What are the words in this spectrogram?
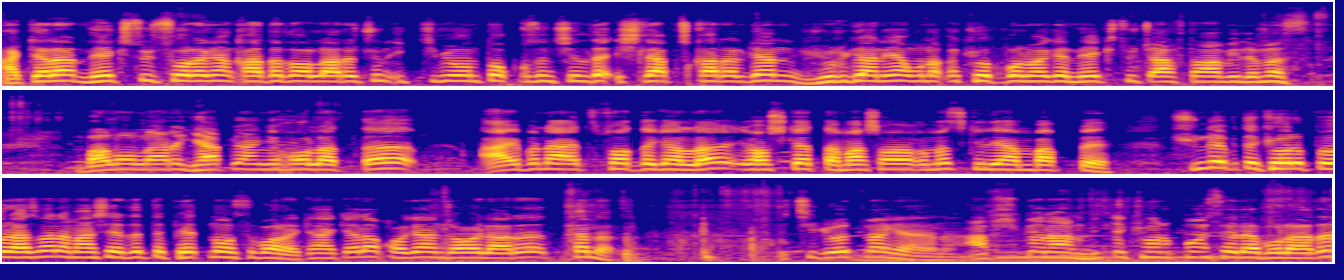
Akalar Nexus so'ragan qadrdonlar uchun 2019-yilda ishlab chiqarilgan, yurgani ham unaqa ko'p bo'lmagan Nexus avtomobilimiz. Balonlari yap-yangi holatda aybini aytib sotganlar, yosh katta mashoyig'imiz Kilian Mbappe. Shunday bitta ko'rib ko'rasiz, mana mana shu yerda bitta petnosi bor ekan. Akalar qolgan joylari tiniq. Ichiga o'tmagan. Apshikalarni bitta ko'rib qo'ysanglar bo'ladi.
